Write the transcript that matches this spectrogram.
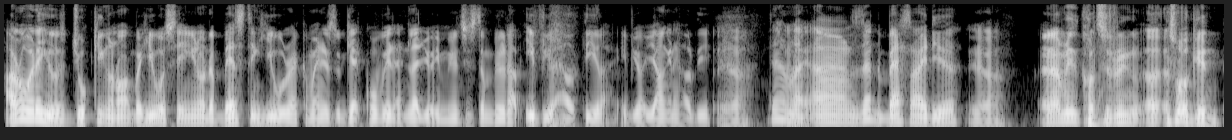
I don't know whether he was joking or not, but he was saying, you know, the best thing he would recommend is to get COVID and let your immune system build up if you're healthy, lah, if you're young and healthy. Yeah. Then I'm like, uh, is that the best idea? Yeah, and I mean, considering uh, so again,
